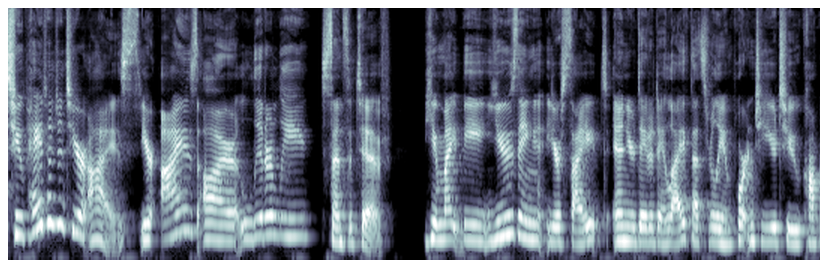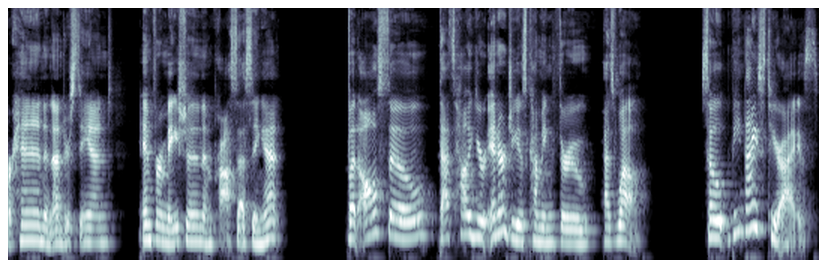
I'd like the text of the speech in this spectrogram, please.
to pay attention to your eyes. Your eyes are literally sensitive. You might be using your sight in your day to day life. That's really important to you to comprehend and understand information and processing it. But also, that's how your energy is coming through as well. So be nice to your eyes.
